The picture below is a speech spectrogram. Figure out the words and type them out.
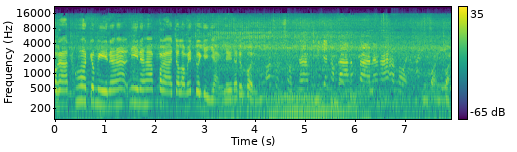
ปลาทอดก็มีนะฮะ นี่นะฮะปลาจระเม็ดตัวใหญ่ ๆ เลยนะทุกคนทอดสดๆจ้าพรุ่งนี้จะทำลาน้ำปลานะคะ อร่อยก่อนก่อน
